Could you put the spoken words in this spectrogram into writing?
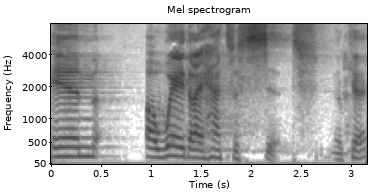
in a way that I had to sit, okay?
